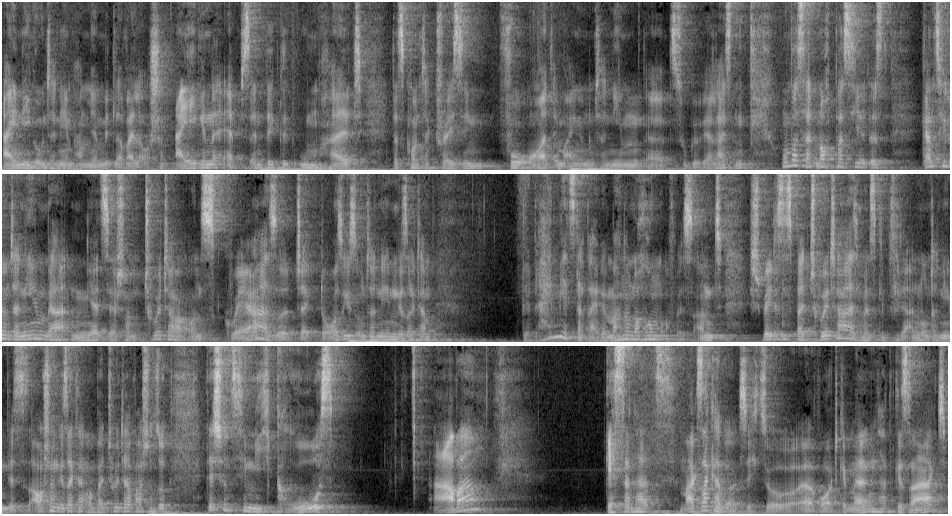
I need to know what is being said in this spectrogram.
Einige Unternehmen haben ja mittlerweile auch schon eigene Apps entwickelt, um halt das Contact Tracing vor Ort im eigenen Unternehmen äh, zu gewährleisten. Und was halt noch passiert ist, ganz viele Unternehmen, wir hatten jetzt ja schon Twitter und Square, also Jack Dorseys Unternehmen, gesagt haben, wir bleiben jetzt dabei, wir machen nur noch Homeoffice. Und spätestens bei Twitter, also ich meine, es gibt viele andere Unternehmen, die das auch schon gesagt haben, aber bei Twitter war schon so, das ist schon ziemlich groß. Aber gestern hat Mark Zuckerberg sich zu äh, Wort gemeldet und hat gesagt,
